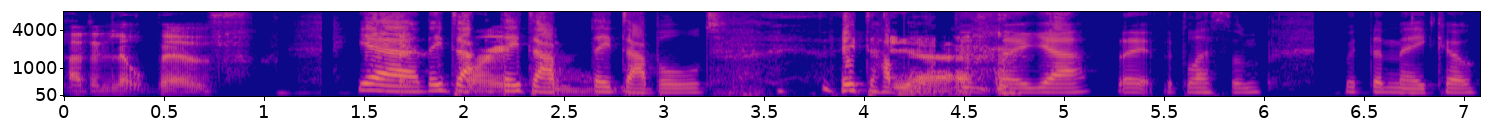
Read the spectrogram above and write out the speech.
had a little bit of yeah, they dab- they dab- they dabbled, they dabbled, Yeah. didn't they? Yeah, they, bless them with the Mako.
